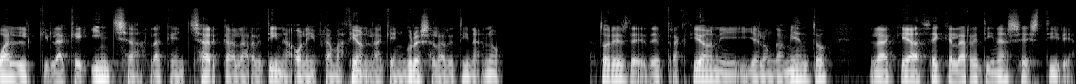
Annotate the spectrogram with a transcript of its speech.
la que hincha, la que encharca la retina, o la inflamación, la que engruesa la retina, no. Factores de, tracción y, elongamiento, la que hace que la retina se estire.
